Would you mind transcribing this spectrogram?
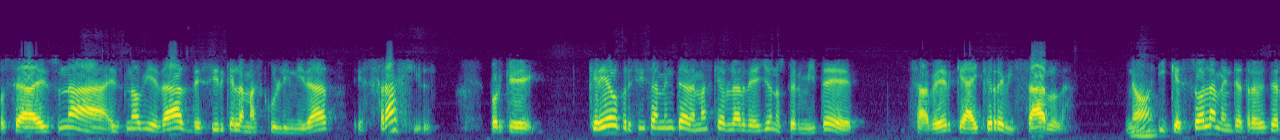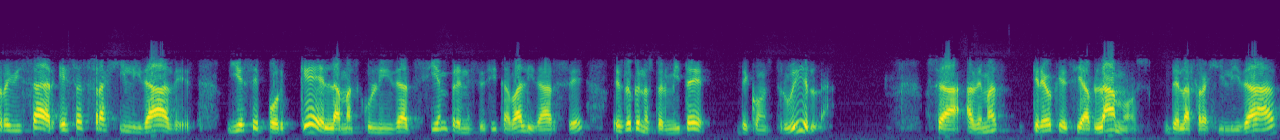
O sea, es una, es una obviedad decir que la masculinidad es frágil, porque creo precisamente además que hablar de ello nos permite saber que hay que revisarla, ¿no? Y que solamente a través de revisar esas fragilidades y ese por qué la masculinidad siempre necesita validarse es lo que nos permite deconstruirla. O sea, además creo que si hablamos de la fragilidad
